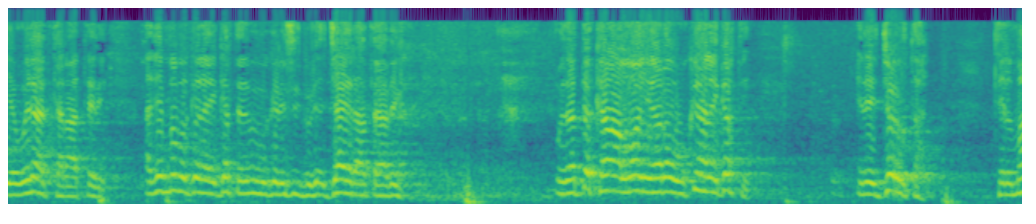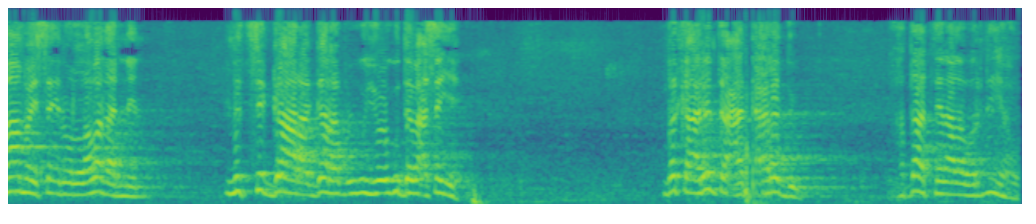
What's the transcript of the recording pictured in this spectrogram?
iyo wadaadkanaa tiri adig maba gelay garteeda maba gelaysid bu jaa'iraa tahay adiga wadaaddo kalaa loo yeero uu ka helay garti. Inay jawrta tilmaamaysa inuu labada nin mid si gaara garab ugu dabacsan yahay. Marka arrinta cadaaladdu haddaad tiraahdo warniyahow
